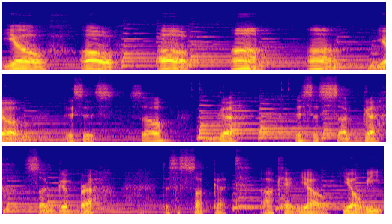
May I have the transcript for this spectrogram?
Yo. Oh. Oh. Uh. Uh. Yo. This is so good. This is so good. So good, bruh. This is so good. Okay, yo. Yo, we.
